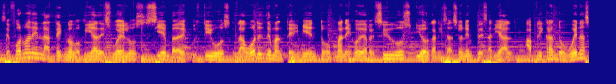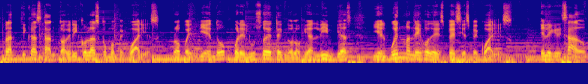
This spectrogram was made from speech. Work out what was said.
se forman en la tecnología de suelos, siembra de cultivos, labores de mantenimiento, manejo de residuos y organización empresarial, aplicando buenas prácticas tanto agrícolas como pecuarias, propendiendo por el uso de tecnologías limpias y el buen manejo de especies pecuarias. El egresado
